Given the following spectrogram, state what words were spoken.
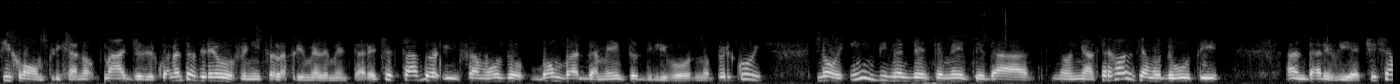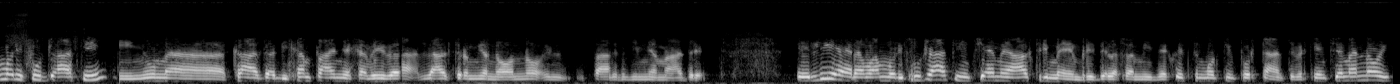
si complicano. Maggio del 43 avevo finito la prima elementare. C'è stato il famoso bombardamento di Livorno, per cui noi indipendentemente da ogni altra cosa siamo dovuti andare via. Ci siamo rifugiati in una casa di campagna che aveva l'altro mio nonno, il padre di mia madre. E lì eravamo rifugiati insieme a altri membri della famiglia. Questo è molto importante perché insieme a noi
